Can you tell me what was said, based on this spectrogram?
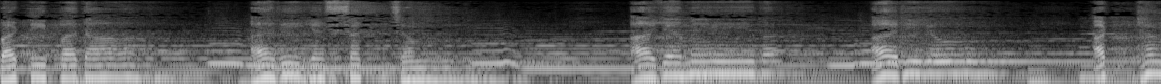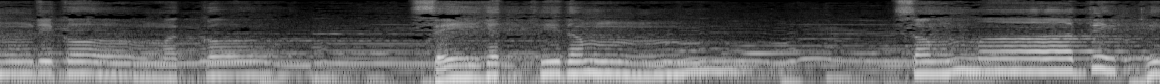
पटिपदा अरियसच्चम् अयमेव अरियो अट्ठङ्गिको मग्गो सेयत्विदम् सम्मादिद्धि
